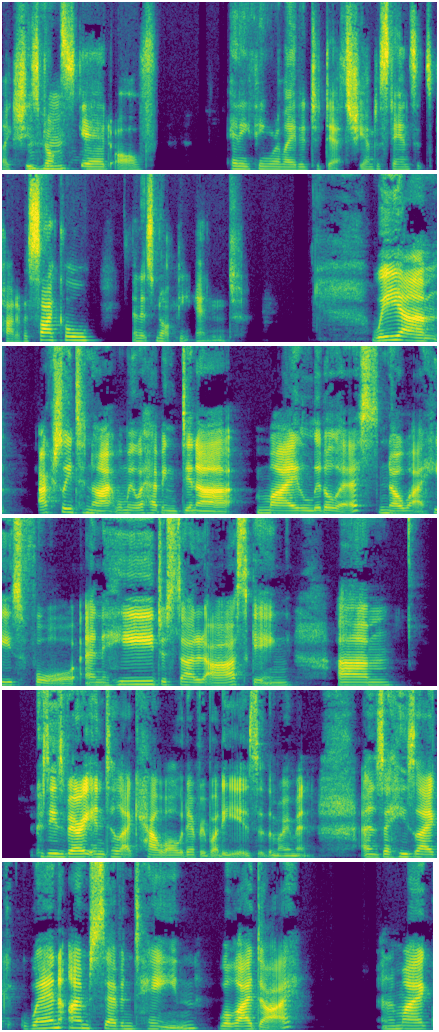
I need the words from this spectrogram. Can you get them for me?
Like she's Mhm. not scared of anything related to death. She understands it's part of a cycle and it's not the end. We um actually tonight when we were having dinner, my littlest Noah, he's four, and he just started asking, um, because he's very into like how old everybody is at the moment, and so he's like, "When I'm 17, will I die?" And I'm like,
